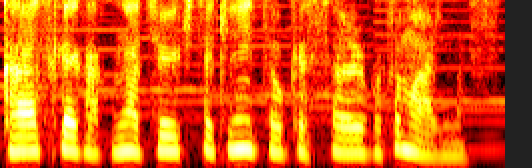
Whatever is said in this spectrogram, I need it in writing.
開発計画が中期的に凍結されることもあります。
